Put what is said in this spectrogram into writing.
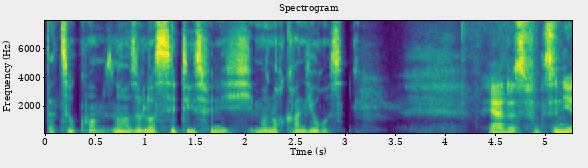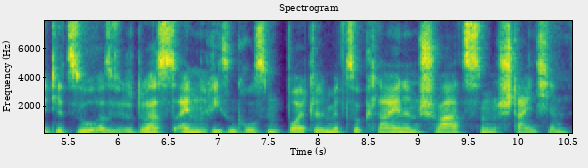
dazu kommst. Ne? Also Lost Cities finde ich immer noch grandios. Ja, das funktioniert jetzt so. Also du hast einen riesengroßen Beutel mit so kleinen schwarzen Steinchen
